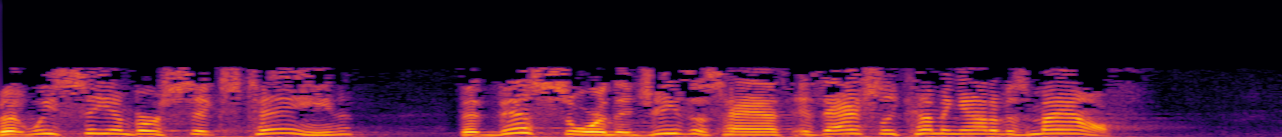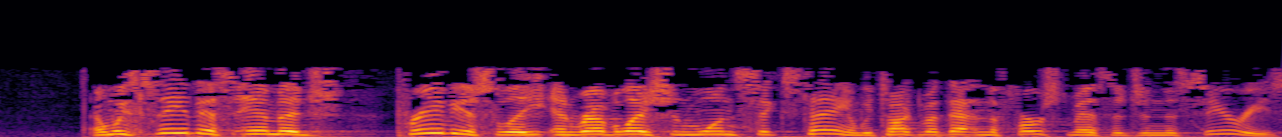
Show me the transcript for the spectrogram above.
But we see in verse 16 that this sword that Jesus has is actually coming out of his mouth. And we see this image previously in Revelation 1:16. We talked about that in the first message in this series.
